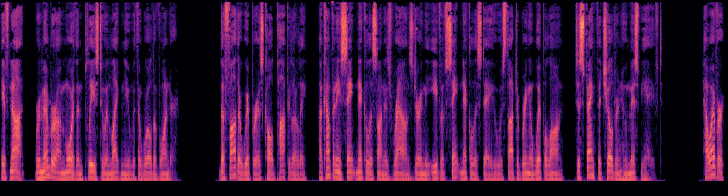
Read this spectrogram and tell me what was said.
If not, remember I'm more than pleased to enlighten you with the world of wonder. The Father Whipper is called popularly, accompanies St. Nicholas on his rounds during the eve of St. Nicholas Day, who was thought to bring a whip along, to spank the children who misbehaved. However,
